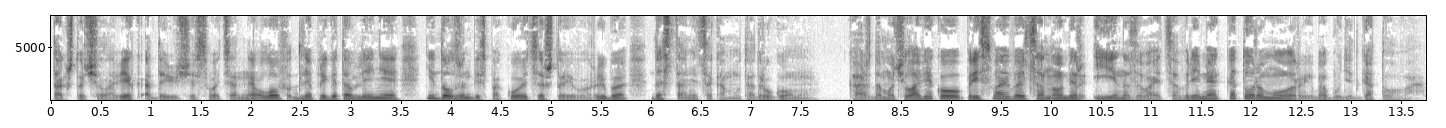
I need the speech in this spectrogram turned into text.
так что человек, отдающий свой ценный улов для приготовления, не должен беспокоиться, что его рыба достанется кому-то другому. Каждому человеку присваивается номер и называется время, к которому рыба будет готова.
